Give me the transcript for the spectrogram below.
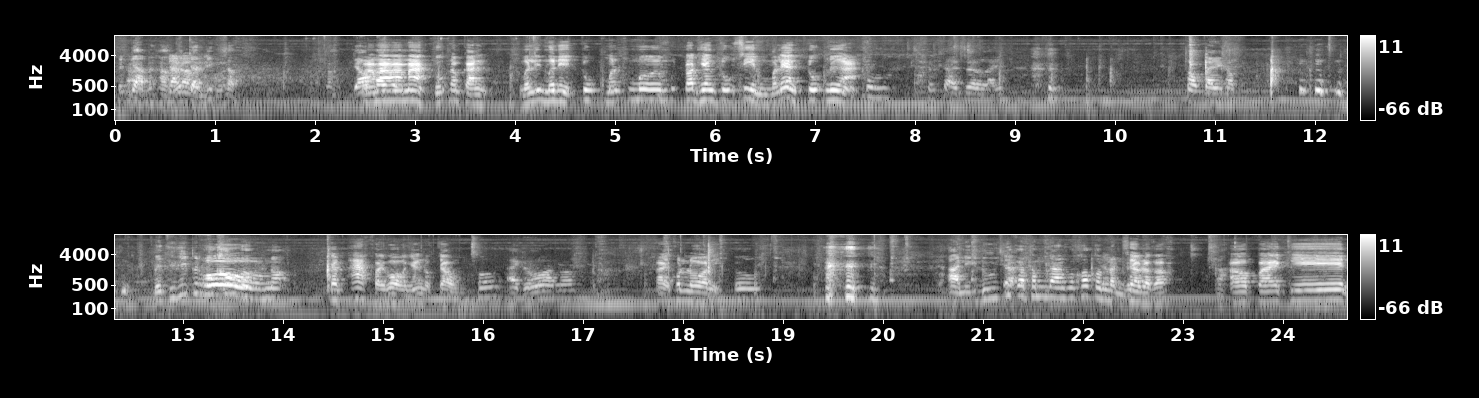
เป็นหยาบนะครับอาจารย์ยิ่งศักดิ์ยาวมาไปมามามาจุน้ำกันมื้อนี้มื้อนี้จุมันมื้อตอนเที่ยงจุซีนมื้อแลงจุเนื้อโอ้ยน้ำตาจะไหลต่อไปครับ เบทีนี้เป็นหัวเข้าครับเนาะจักพาข่อยเว้าหยังดอกเจ้าโอ้ยไอ้ก็รอดเนาะไอ้คนรอนี่โอ้ยอันนี้ดูที่การทำงานของเขากำนันแซ่บแล้วก็ เอาไปกิน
